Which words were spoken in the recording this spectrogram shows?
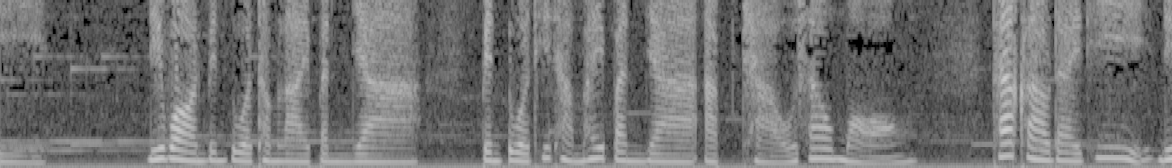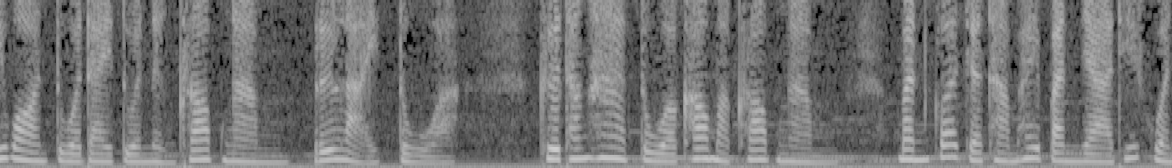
ดี นิวรณ์เป็นตัวทำลายปัญญา เป็นตัวที่ทำให้ปัญญาอับเฉาเศร้าหมอง ถ้าคราวใดที่นิวรณ์ตัวใดตัวหนึ่งครอบงำหรือหลายตัว คือทั้งห้าตัวเข้ามาครอบงำมันก็จะทำให้ปัญญาที่ควร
